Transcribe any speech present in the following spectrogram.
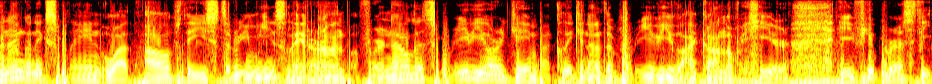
and I'm gonna explain what all of these three means later on but for now let's preview our game by clicking on the preview icon over here. If you press the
